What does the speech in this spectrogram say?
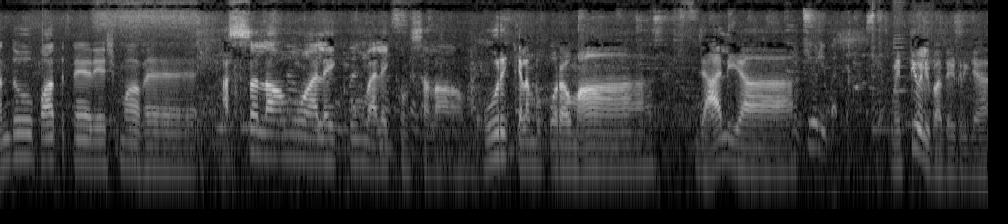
அந்த பார்த்துட்டேன் ரேஷ்மாவை. அஸ்ஸலாமு அலைக்கும் வலைக்கும் சலாம். ஊருக்கு கிளம்ப போகிறோமா ஜாலியா? மெட்டி ஒலி பார்த்துக்கிட்டு இருக்கியா?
